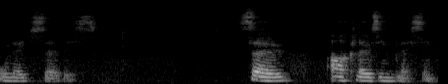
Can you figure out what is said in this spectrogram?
all age service. So, our closing blessing.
